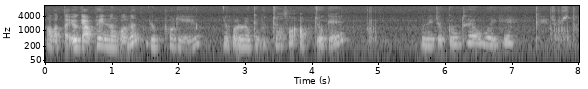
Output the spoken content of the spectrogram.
아 맞다 여기 앞에 있는 거는 요 펄이에요. 이걸로 이렇게 묻혀서 앞쪽에 눈이 조금 트여 보이게 이렇게 해줍시다.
